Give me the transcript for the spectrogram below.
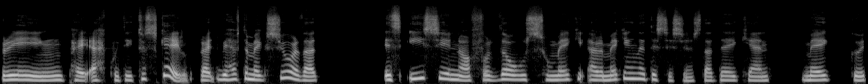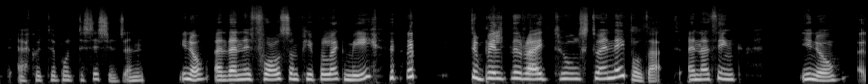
bring pay equity to scale, right? We have to make sure that it's easy enough for those who make, are making the decisions that they can make good, equitable decisions. And, you know, and then it falls on people like me to build the right tools to enable that. And I think you know, uh,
